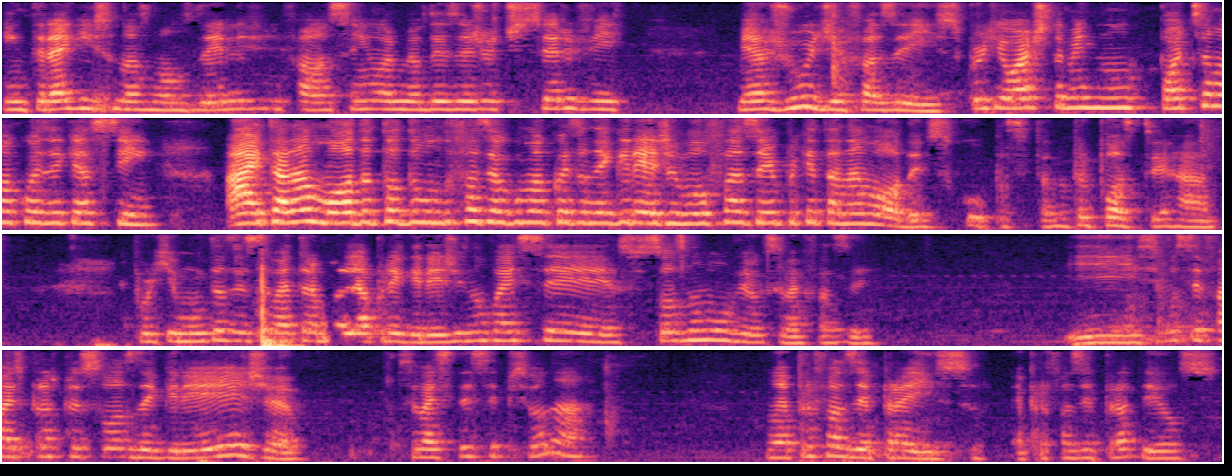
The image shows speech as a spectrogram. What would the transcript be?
entregue isso nas mãos dele e fala: Senhor, meu desejo é te servir. Me ajude a fazer isso. Porque eu acho também não pode ser uma coisa que é assim, ai, tá na moda todo mundo fazer alguma coisa na igreja, eu vou fazer porque tá na moda. Desculpa, você tá no propósito errado. Porque muitas vezes você vai trabalhar para a igreja e não vai ser. As pessoas não vão ver o que você vai fazer. E se você faz para as pessoas da igreja, você vai se decepcionar. Não é para fazer para isso, é para fazer para Deus.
